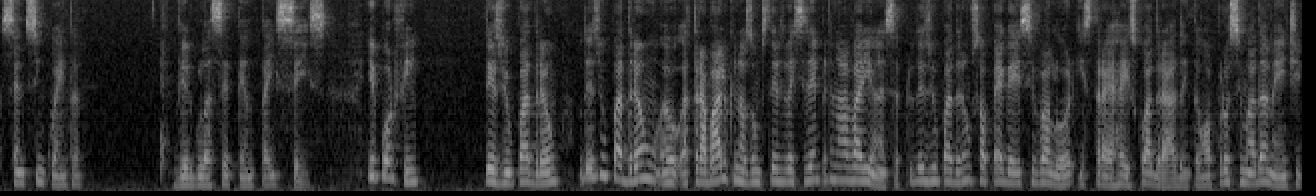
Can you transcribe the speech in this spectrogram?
150,76. E por fim, desvio padrão. O desvio padrão, o, trabalho que nós vamos ter vai ser sempre na variância. Para o desvio padrão só pega esse valor, extrai a raiz quadrada, então aproximadamente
